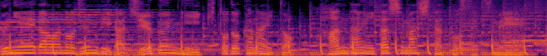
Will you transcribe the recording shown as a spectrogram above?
運営側の準備が十分に行き届かないと判断いたしましたと説明。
